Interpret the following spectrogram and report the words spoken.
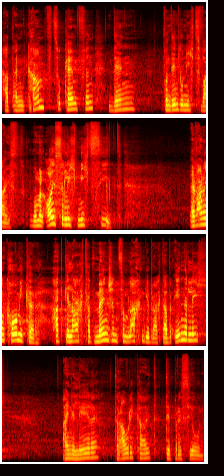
hat einen Kampf zu kämpfen, den, von dem du nichts weißt, wo man äußerlich nichts sieht. Er war ein Komiker, hat gelacht, hat Menschen zum Lachen gebracht, aber innerlich eine Leere, Traurigkeit, Depression.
